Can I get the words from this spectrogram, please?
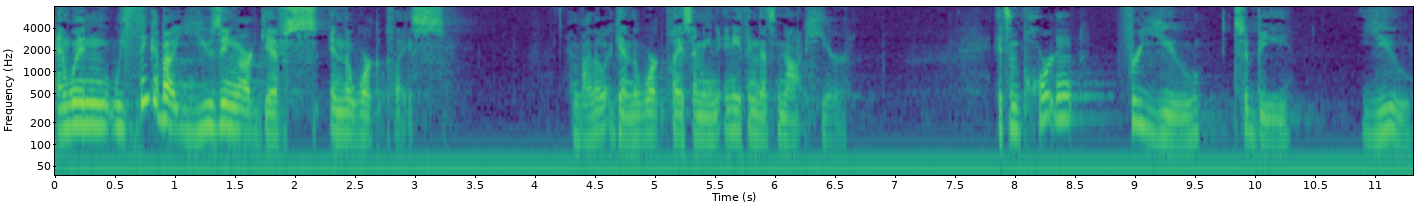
And when we think about using our gifts in the workplace, and by the way, again, the workplace, I mean anything that's not here, it's important for you to be you.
